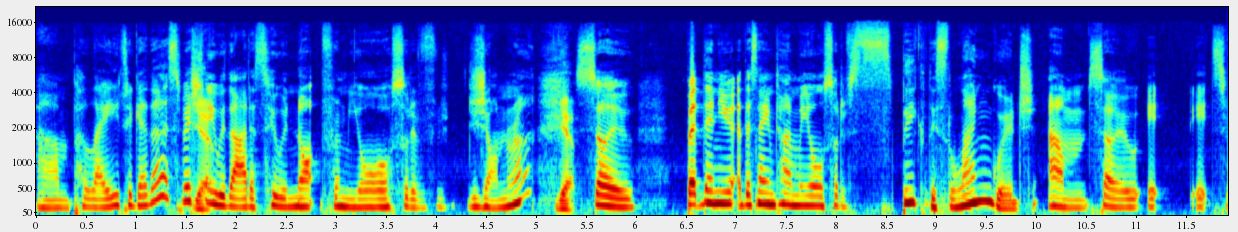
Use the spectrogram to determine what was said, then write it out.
um, play together, especially Yeah. with artists who are not from your sort of genre. yeah. So, but then you at the same time we all sort of speak this language. Um, so it it's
